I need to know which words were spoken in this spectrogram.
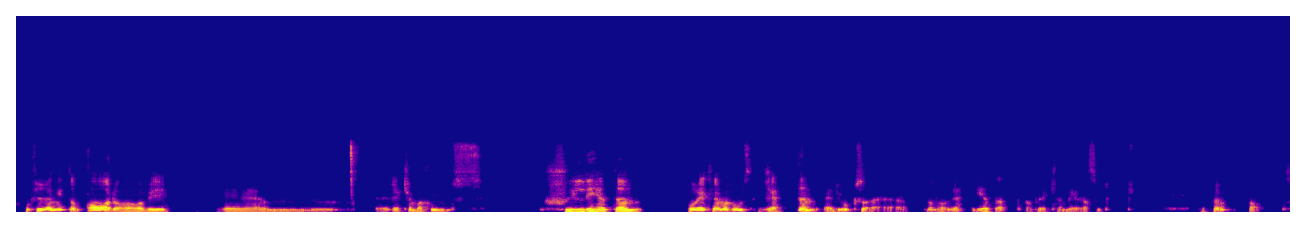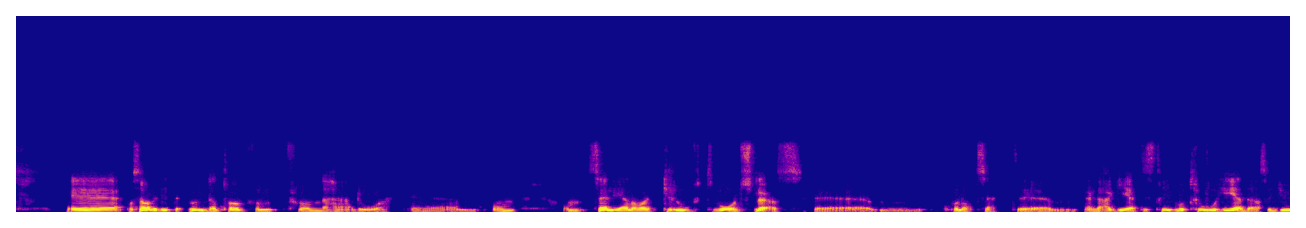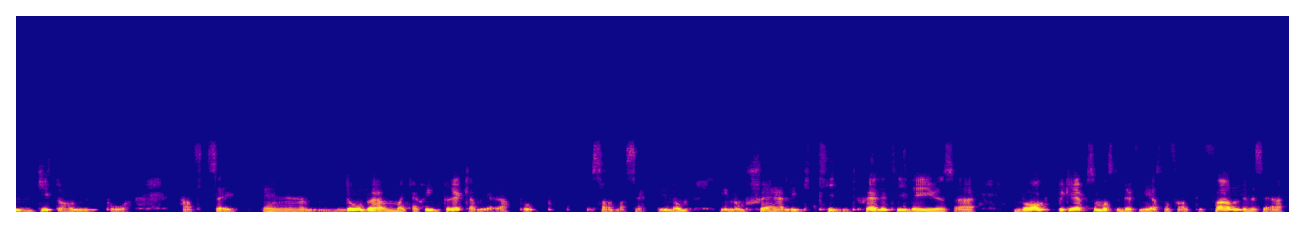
Och 419a då har vi eh, reklamationsskyldigheten och reklamationsrätten är det också att man har rättighet att, att reklamera såklart. Ja. Eh, och så har vi lite undantag från, från det här då eh, om, om säljaren har varit grovt vårdslös eh, på något sätt eh, eller agerat i strid mot tro och heder, alltså ljugit och hållit på haft sig. Eh, då behöver man kanske inte reklamera på, på samma sätt inom, inom skälig tid. Skälig tid är ju en så här vagt begrepp som måste definieras från fall till fall, det vill säga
